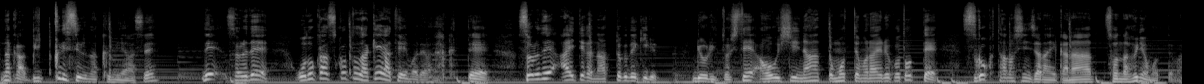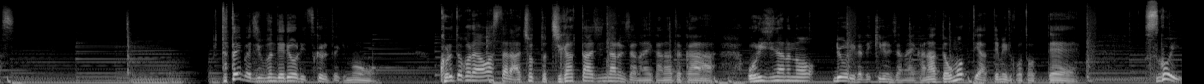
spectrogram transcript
なんかびっくりするような組み合わせ。でそれで脅かすことだけがテーマではなくてそれで相手が納得できる料理としてあ美味しいなと思ってもらえることってすごく楽しいんじゃないかなそんな風に思ってます。例えば自分で料理作る時もこれとこれ合わせたらちょっと違った味になるんじゃないかなとかオリジナルの料理ができるんじゃないかなと思ってやってみることってすごい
